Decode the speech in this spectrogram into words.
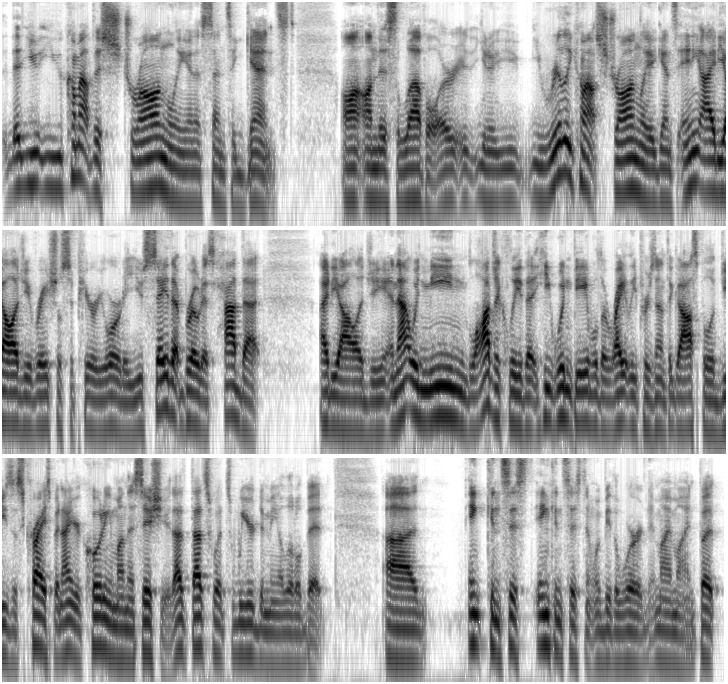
that you, you come out this strongly in a sense against on, on this level, or you know, you, you really come out strongly against any ideology of racial superiority. You say that Broadus had that ideology, and that would mean logically that he wouldn't be able to rightly present the gospel of Jesus Christ. But now you're quoting him on this issue. That, that's what's weird to me a little bit. Uh, inconsist- inconsistent would be the word in my mind. But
